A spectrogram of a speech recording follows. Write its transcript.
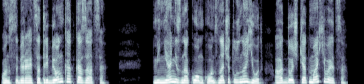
Он собирается от ребенка отказаться? Меня, незнакомку, он, значит, узнает, а от дочки отмахивается?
